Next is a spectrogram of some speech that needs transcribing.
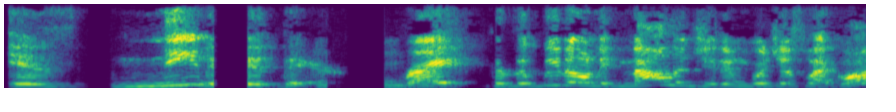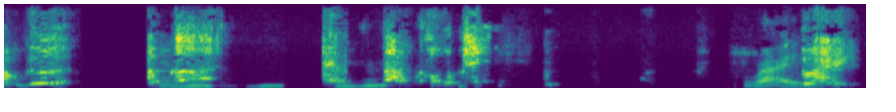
is needed there, mm-hmm. right? Because if we don't acknowledge it and we're just like, "Oh, I'm good," I'm mm-hmm. good. Mm-hmm. Right. Like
